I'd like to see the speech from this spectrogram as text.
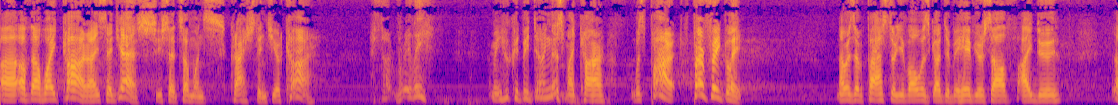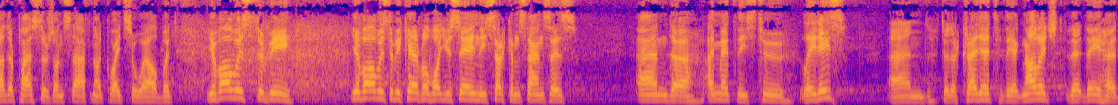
uh, of that white car? I said, yes. She said, someone's crashed into your car. I thought, really? I mean, who could be doing this? My car was parked perfectly. Now, as a pastor, you've always got to behave yourself. I do. Other pastors on staff, not quite so well, but you've always to be, you've always to be careful what you say in these circumstances. And uh, I met these two ladies and to their credit, they acknowledged that they had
